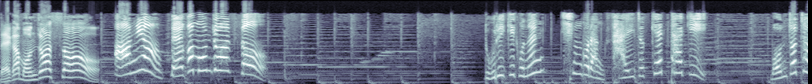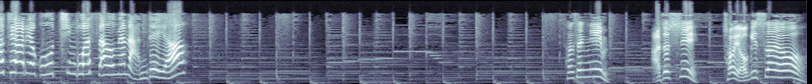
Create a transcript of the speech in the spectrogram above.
내가 먼저 왔어. 아니야, 내가 먼저 왔어. 놀이기구는 친구랑 사이좋게 타기. 먼저 차지하려고 친구와 싸우면 안 돼요. 선생님, 아저씨, 저 여기 있어요.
